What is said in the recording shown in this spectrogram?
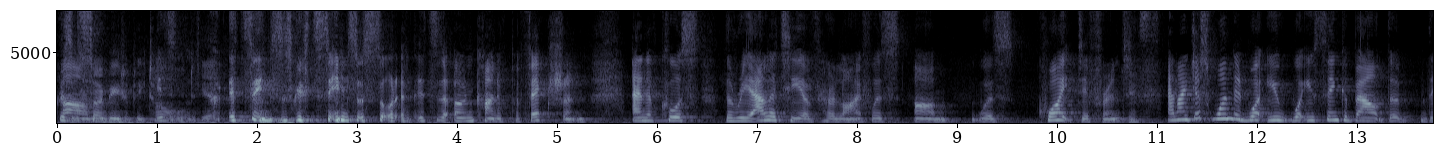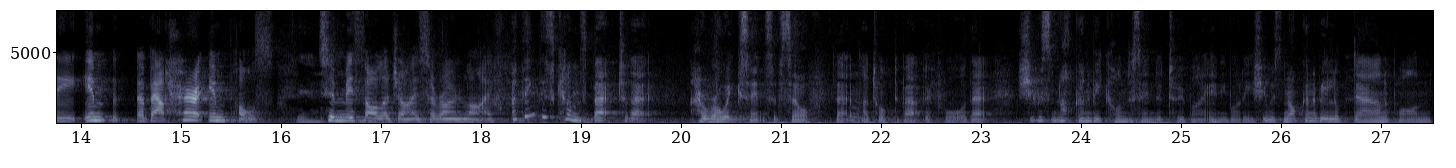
Because it's Um, so beautifully told. Yeah. It seems it seems a sort of its own kind of perfection, and of course the reality of her life was um, was quite different. Yes. And I just wondered what you what you think about the the im, about her impulse to mythologize her own life. I think this comes back to that heroic sense of self that I talked about before, that she was not going to be condescended to by anybody. She was not going to be looked down upon.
